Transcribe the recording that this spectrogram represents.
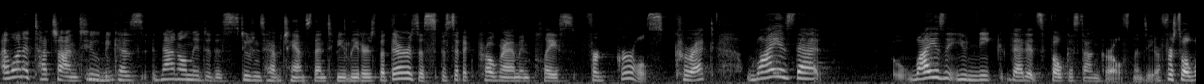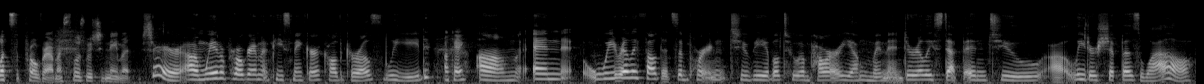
I want to touch on too, because not only do the students have a chance then to be leaders, but there is a specific program in place for girls, correct? Why is that? Why is it unique that it's focused on girls, Lindsay? Or first of all, what's the program? I suppose we should name it. Sure. Um, we have a program at Peacemaker called Girls Lead. Okay. Um, and we really felt it's important to be able to empower young women to really step into uh, leadership as well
